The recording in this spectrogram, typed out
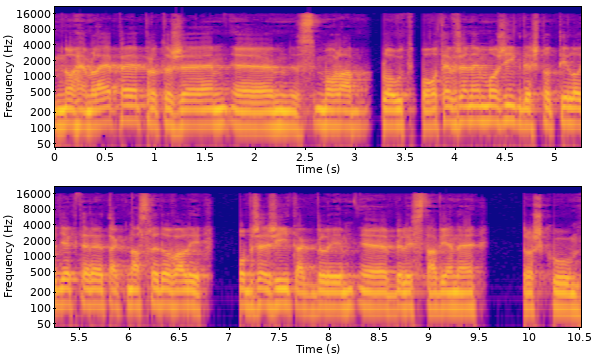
mnohem lépe, protože eh, mohla plout po otevřeném moři, kdežto ty lodě, které tak nasledovaly pobřeží, tak byly, eh, byly stavěné trošku,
